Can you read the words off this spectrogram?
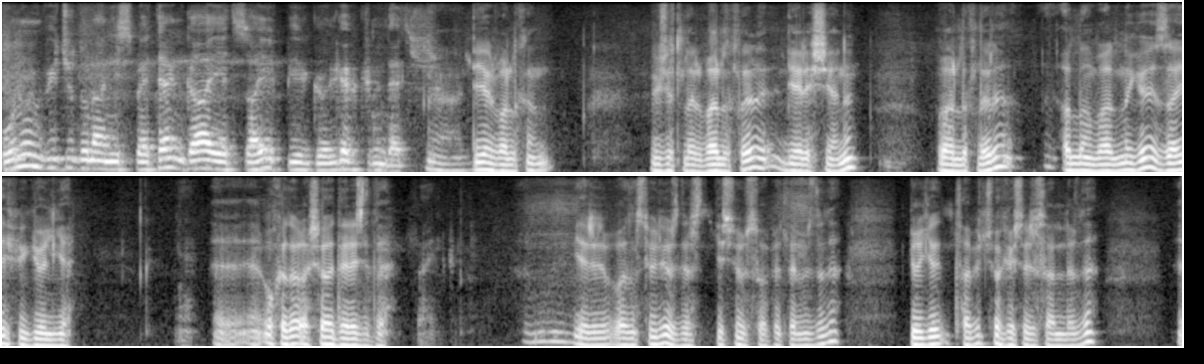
onun vücuduna nispeten gayet zayıf bir gölge hükmündedir. Ya, diğer varlıkın vücutları, varlıkları, diğer eşyanın varlıkları Allah'ın varlığına göre zayıf bir gölge. Ee, yani o kadar aşağı derecede. Yeri bazen söylüyoruz, ders, geçiyoruz sohbetlerimizde de. Gölge tabir çok yaşlı risalelerde. Ee,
